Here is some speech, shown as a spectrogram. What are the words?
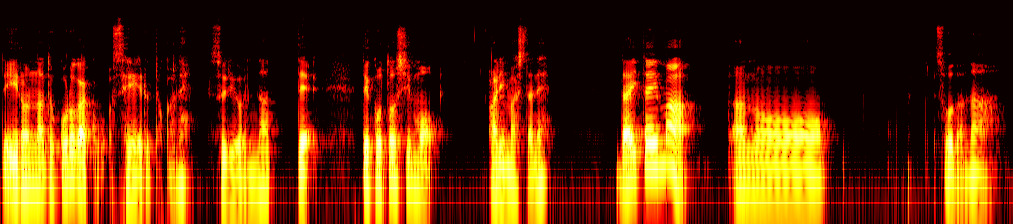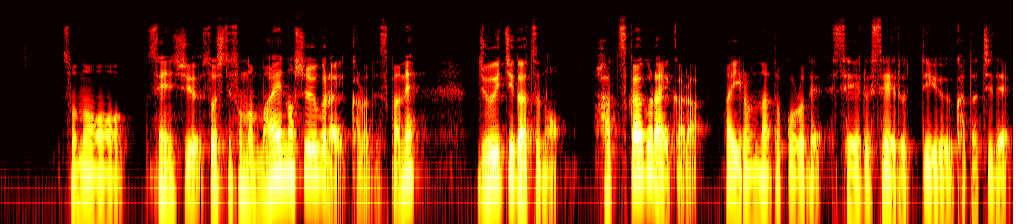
で、いろんなところがこう、セールとかね、するようになって、で、今年もありましたね。大体まあ、あのーそうだな、その、先週、そしてその前の週ぐらいからですかね、11月の20日ぐらいから、まあ、いろんなところでセールセールっていう形で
